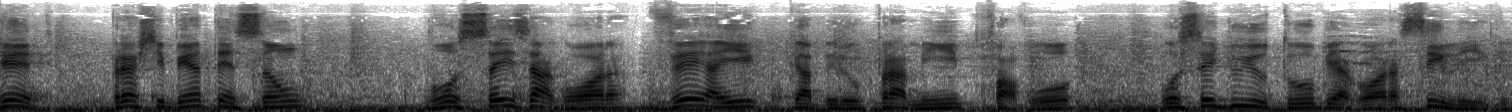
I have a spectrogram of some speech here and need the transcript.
Gente, preste bem atenção. Vocês agora, vê aí, Gabiru, para mim, por favor. Vocês do YouTube agora, se liguem.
